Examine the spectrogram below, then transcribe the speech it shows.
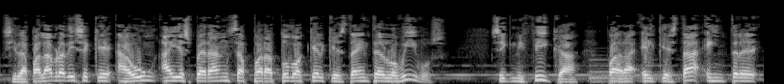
Si la palabra dice que aún hay esperanza para todo aquel que está entre los vivos, significa para el que está entre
